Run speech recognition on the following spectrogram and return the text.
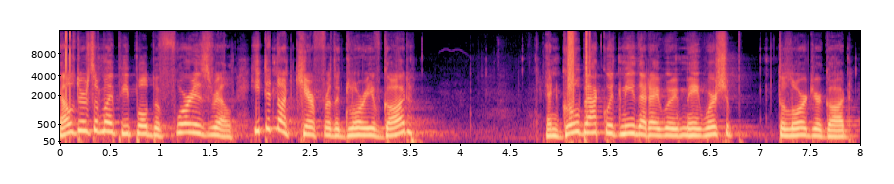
elders of my people, before Israel. He did not care for the glory of God. And go back with me that I may worship the Lord your God.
